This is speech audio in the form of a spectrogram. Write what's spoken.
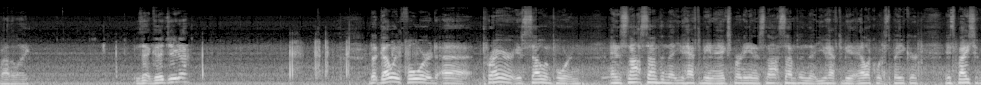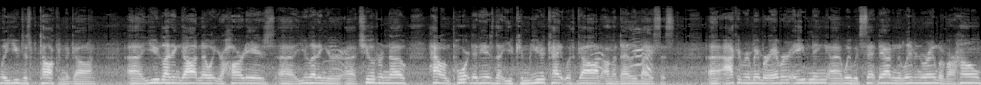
by the way. Is that good, Judah? But going forward, uh, prayer is so important. And it's not something that you have to be an expert in. It's not something that you have to be an eloquent speaker. It's basically you just talking to God. Uh, you letting God know what your heart is. Uh, you letting your uh, children know how important it is that you communicate with God on a daily basis. Uh, I can remember every evening uh, we would sit down in the living room of our home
